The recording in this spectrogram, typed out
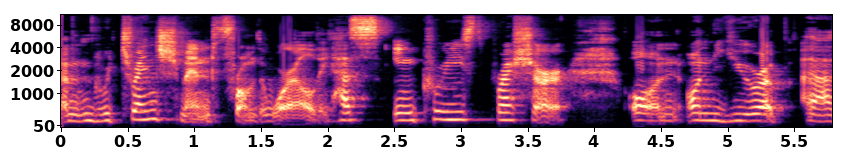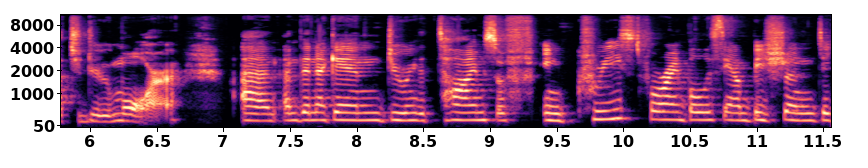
um, retrenchment from the world, it has increased pressure on, on Europe uh, to do more. And, and, then again, during the times of increased foreign policy ambition, the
